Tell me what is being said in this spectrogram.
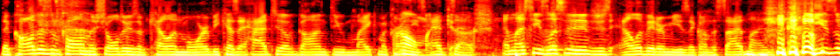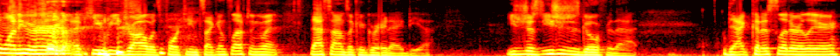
The call doesn't fall on the shoulders of Kellen Moore because it had to have gone through Mike McCarthy's Oh headset. gosh. Unless he's listening to just elevator music on the sideline. he's the one who heard a QB draw with 14 seconds left and went, "That sounds like a great idea. You should just you should just go for that." Dak could have slid earlier.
